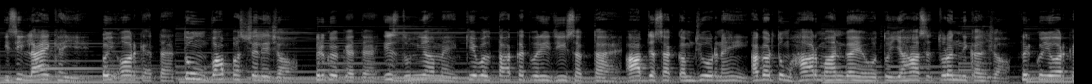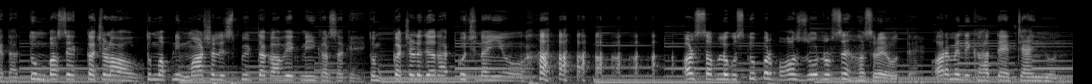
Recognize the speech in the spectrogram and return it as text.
इसी लायक है ये। कोई और कहता है, तुम वापस चले जाओ। फिर कोई कहता है, इस दुनिया में केवल ताकतवर ही जी सकता है। आप जैसा कमज़ोर नहीं, अगर तुम हार मान गए हो तो यहाँ से तुरंत निकल जाओ। फिर कोई और कहता है, तुम बस एक कचड़ा हो, तुम अपनी मार्शल स्पीड तक अवेक नहीं कर सके। तुम कचड़े जरा कुछ नहीं हो। और सब लोग उसके ऊपर बहुत ज़ोर ज़ोर से हंस रहे होते हैं। और हमें दिखाते हैं टैंगयून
